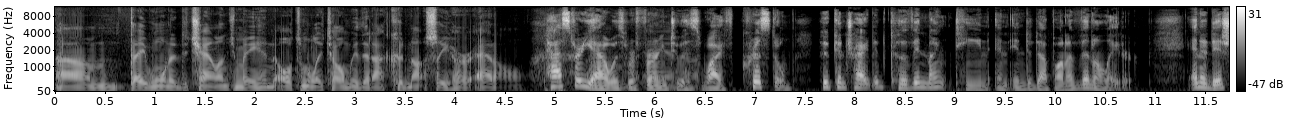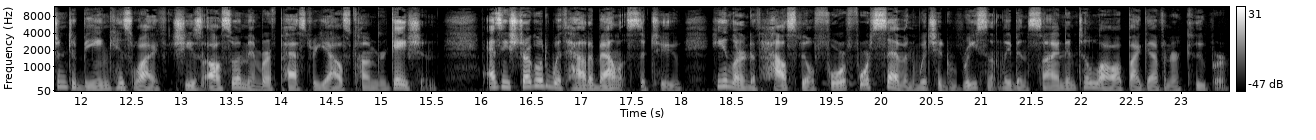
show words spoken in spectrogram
um, they wanted to challenge me and ultimately told me that I could not see her at all. Pastor Yao was referring to his wife, Crystal, who contracted COVID 19 and ended up on a ventilator. In addition to being his wife, she is also a member of Pastor Yao's congregation. As he struggled with how to balance the two, he learned of House Bill 447, which had recently been signed into law by Governor Cooper.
